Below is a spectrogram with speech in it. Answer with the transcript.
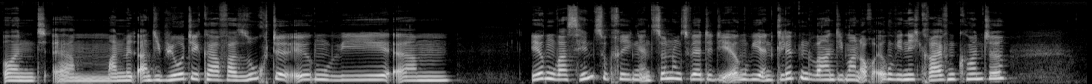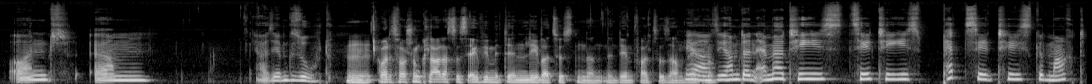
Und ähm, man mit Antibiotika versuchte irgendwie ähm, irgendwas hinzukriegen, Entzündungswerte, die irgendwie entglitten waren, die man auch irgendwie nicht greifen konnte. Und ähm, ja, sie haben gesucht. Hm. Aber das war schon klar, dass das irgendwie mit den Leberzysten dann in dem Fall zusammenhängt. Ja, ne? sie haben dann MRTs, CTs, PET-CTs gemacht.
